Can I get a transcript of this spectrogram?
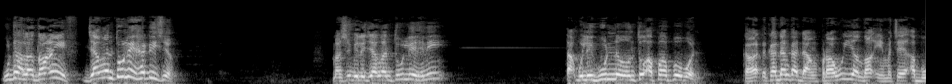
Udahlah daif, jangan tulis hadisnya. Maksud bila jangan tulis ni, tak boleh guna untuk apa-apa pun. Kadang-kadang perawi yang daif macam Abu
